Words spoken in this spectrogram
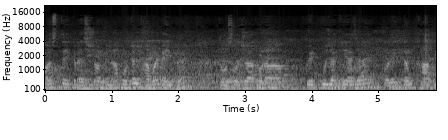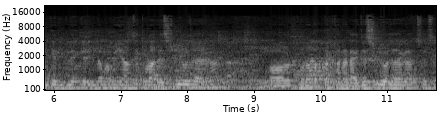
मस्त एक रेस्टोरेंट मिला होटल ढाबा टाइप है। तो सोचा थोड़ा पेट पूजा किया जाए और एकदम खा पी के निकलेंगे। एकदम अभी यहाँ से थोड़ा रेस्ट भी हो जाएगा। और थोड़ा तब तक खाना डाइजेस्ट भी हो जाएगा अच्छे से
